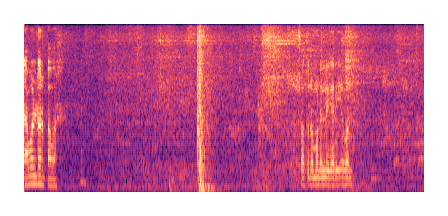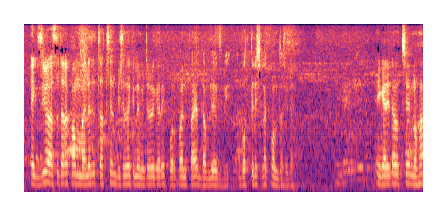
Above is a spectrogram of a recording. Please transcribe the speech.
ডাবল ডোর পাওয়ার। সতেরো মডেলের গাড়ি এবং এক্সিও আছে যারা কম মাইলেজে চাচ্ছেন, বিশ হাজার কিলোমিটারের গাড়ি four point five W XB বত্রিশ লাখ পঞ্চাশ এটা এই গাড়িটা হচ্ছে নোহা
